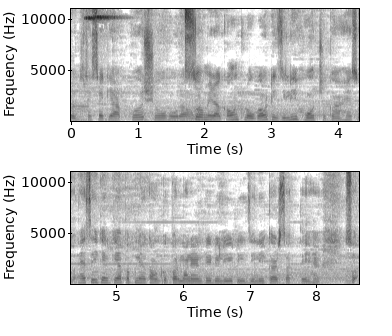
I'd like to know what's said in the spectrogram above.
तो जैसा कि आपको शो हो रहा है सो so, मेरा अकाउंट लॉग आउट ईजिली हो चुका है। सो so, ऐसे ही करके आप अपने अकाउंट को परमानेंटली डिलीट ईजिली कर सकते हैं। सो so,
